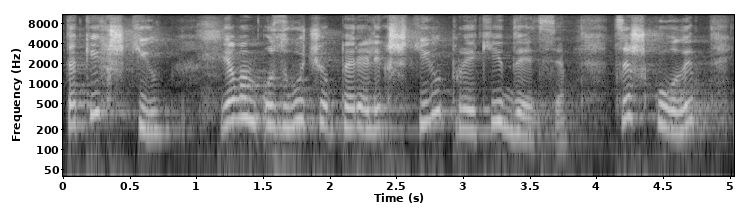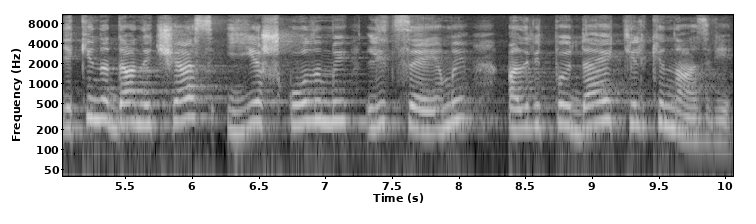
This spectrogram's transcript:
Таких шкіл, я вам озвучу перелік шкіл, про які йдеться. Це школи, які на даний час є школами, ліцеями, але відповідають тільки назві.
